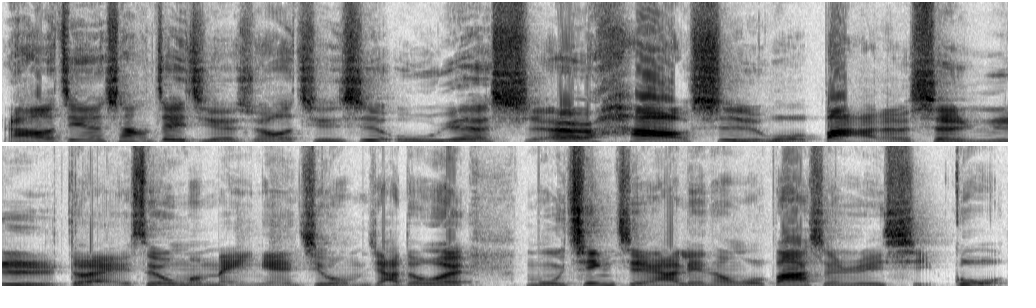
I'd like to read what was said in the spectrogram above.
然后今天上这集的时候，其实是五月十二号，是我爸的生日。对，所以我们每年其实我们家都会母亲节啊，连同我爸生日一起过。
